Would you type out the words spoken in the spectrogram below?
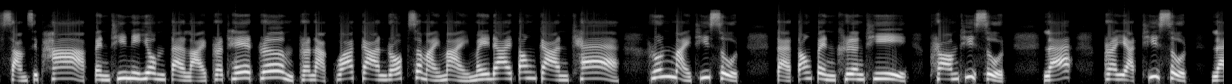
F35 เป็นที่นิยมแต่หลายประเทศเริ่มตระหนักว่าการรบสมัยใหม่ไม่ได้ต้องการแค่ รุ่นใหม่ที่สุด แต่ต้องเป็นเครื่องที่พร้อมที่สุด และประหยัดที่สุด และ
